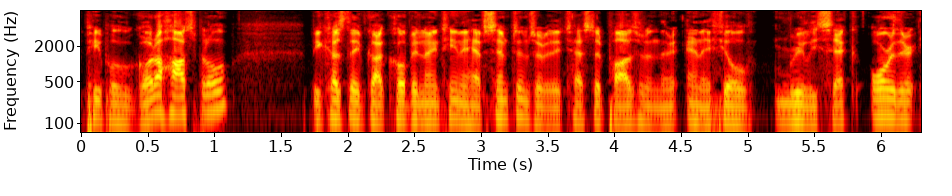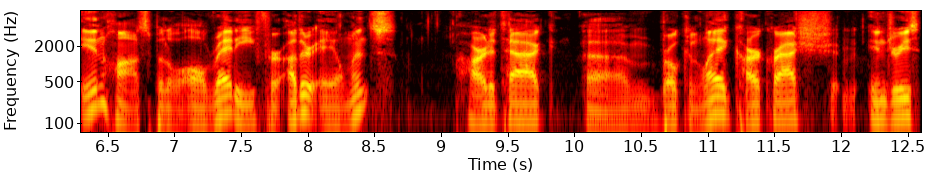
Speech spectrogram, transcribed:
people who go to hospital because they've got COVID 19, they have symptoms or they tested positive and, and, they feel really sick, or they're in hospital already for other ailments, heart attack, um, broken leg, car crash injuries,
